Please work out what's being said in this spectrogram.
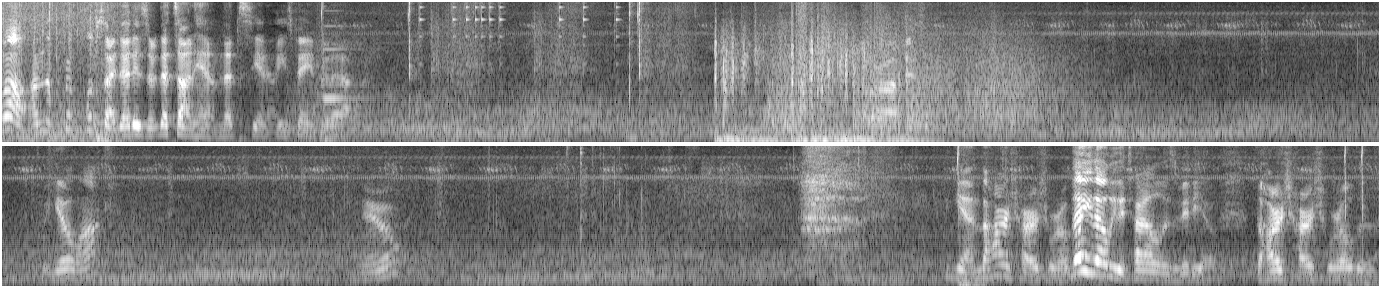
Well, on the flip side, that is that's on him. That's you know he's paying for that one. How far off is it? Did we get a lock? No. Again, the harsh, harsh world. Think that'll be the title of this video. The harsh, harsh world of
